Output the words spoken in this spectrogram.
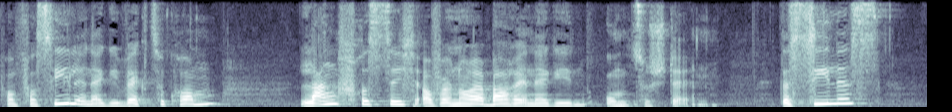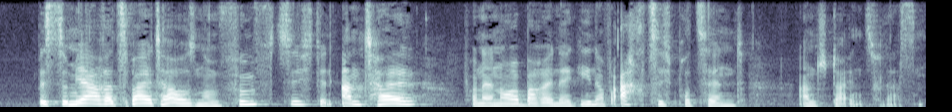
von fossiler Energie wegzukommen, langfristig auf erneuerbare Energien umzustellen. Das Ziel ist, bis zum Jahre 2050 den Anteil von erneuerbaren Energien auf 80 Prozent ansteigen zu lassen,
